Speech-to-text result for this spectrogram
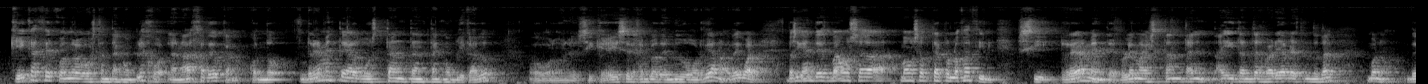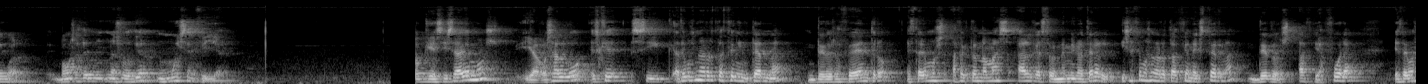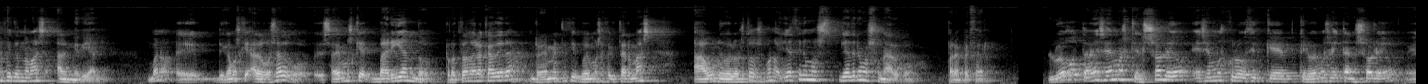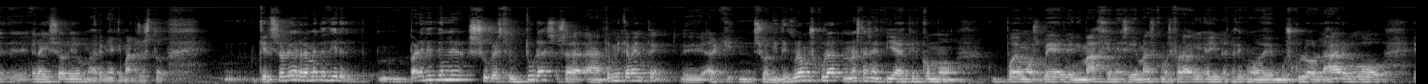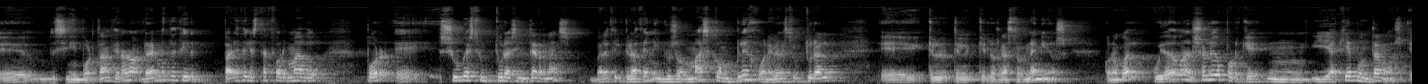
¿Qué hay que hacer cuando algo es tan tan complejo? La naranja de Ockham, cuando realmente algo es tan tan tan complicado, o si queréis el ejemplo del nudo gordiano, da igual. Básicamente vamos a, vamos a optar por lo fácil. Si realmente el problema es tan, tan, hay tantas variables, tanto tal, bueno, da igual. Vamos a hacer una solución muy sencilla. Lo que sí sabemos, y algo es algo, es que si hacemos una rotación interna, dedos hacia adentro, estaremos afectando más al gastrocnemio lateral. Y si hacemos una rotación externa, dedos hacia afuera, estaremos afectando más al medial bueno, eh, digamos que algo es algo. Sabemos que variando, rotando la cadera, realmente sí podemos afectar más a uno de los dos. Bueno, ya tenemos, ya tenemos un algo para empezar. Luego también sabemos que el sóleo, ese músculo decir, que, que lo vemos ahí tan sóleo, eh, el aisóleo, madre mía, qué malo es esto, que el sóleo realmente decir, parece tener subestructuras, o sea, anatómicamente, eh, su arquitectura muscular no es tan sencilla de decir como podemos ver en imágenes y demás, como si fuera hay una especie como de músculo largo, eh, sin importancia. No, no, realmente decir, parece que está formado por eh, subestructuras internas, ¿vale? decir, que lo hacen incluso más complejo a nivel estructural que, que, los gastrocnemios. Con lo cual, cuidado con el sóleo porque, mm, y aquí apuntamos,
